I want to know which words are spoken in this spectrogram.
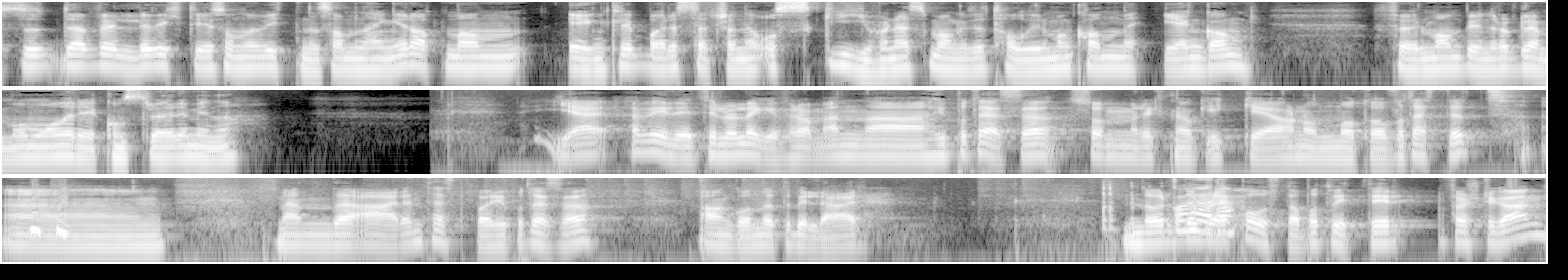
så det er veldig viktig i sånne vitnesammenhenger at man egentlig bare setter seg ned og skriver ned så mange detaljer man kan med en gang, før man begynner å glemme om å rekonstruere minnet. Jeg er villig til å legge fram en uh, hypotese som riktignok ikke har noen måte å få testet, uh, men det er en testbar hypotese angående dette bildet her. Når det ble posta på Twitter første gang,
